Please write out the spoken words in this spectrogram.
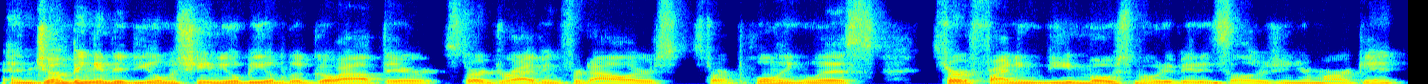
And jumping into Deal Machine, you'll be able to go out there, start driving for dollars, start pulling lists, start finding the most motivated sellers in your market.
